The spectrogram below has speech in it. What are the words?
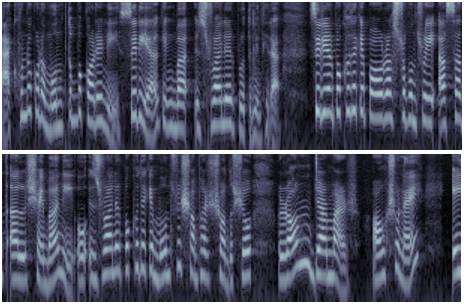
এখনও কোনো মন্তব্য করেনি সিরিয়া কিংবা ইসরায়েলের প্রতিনিধিরা। সিরিয়ার পক্ষ থেকে পররাষ্ট্রমন্ত্রী আসাদ আল শেবানি ও ইসরায়েলের পক্ষ থেকে মন্ত্রিসভার সদস্য রন ডারমার অংশ নেয় এই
